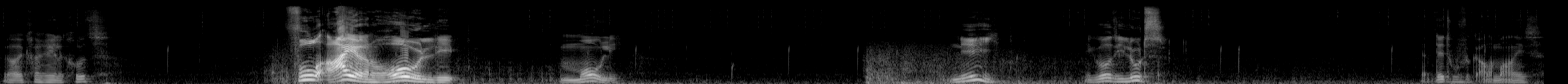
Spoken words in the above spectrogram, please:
Wel, ik ga redelijk goed. Full iron, holy moly. Nee. Ik wil die loot. Ja, dit hoef ik allemaal niet.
